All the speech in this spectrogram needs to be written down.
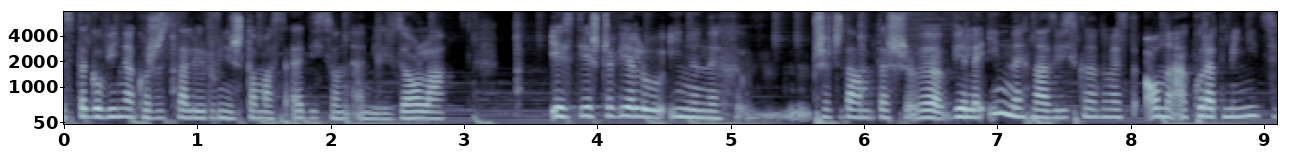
z tego wina korzystali również Thomas Edison, Emil Zola. Jest jeszcze wielu innych, przeczytałam też wiele innych nazwisk, natomiast one akurat mi nic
